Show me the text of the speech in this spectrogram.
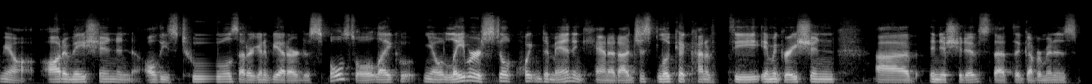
you know, automation and all these tools that are going to be at our disposal, like you know, labor is still quite in demand in Canada. Just look at kind of the immigration uh, initiatives that the government has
